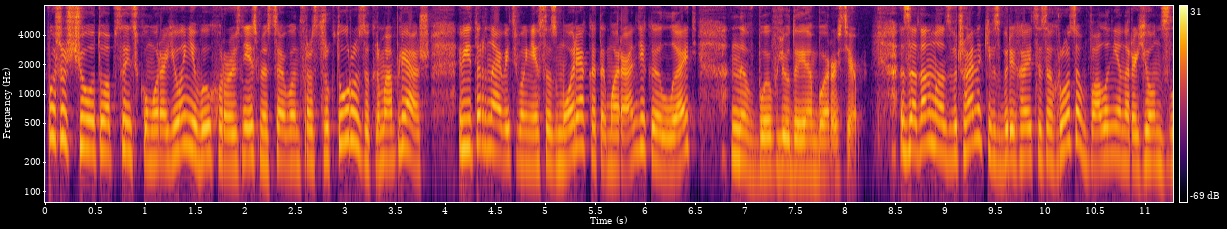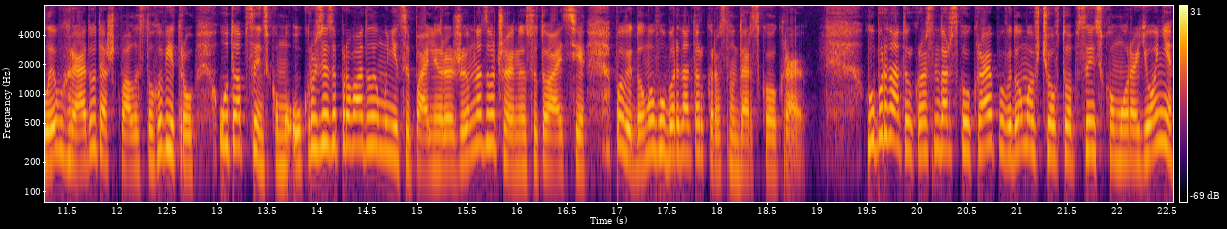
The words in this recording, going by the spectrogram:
Пише, що у Туапсинському районі вихор зніс місцеву інфраструктуру, зокрема пляж. Вітер навіть виніс із моря катамаран, який ледь не вбив людей на березі. За даними надзвичайників, зберігається загроза обвалення на регіон злив, граду та шквалистого вітру. У Туапсинському окрузі запровадили муніципальний режим надзвичайної ситуації, повідомив губернатор Краснодарського краю. Губернатор Краснодарського краю повідомив, що в Туапсинському районі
